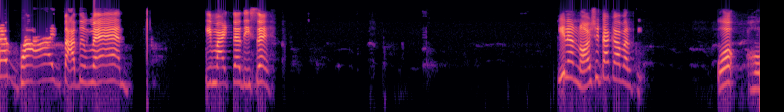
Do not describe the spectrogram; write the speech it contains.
আরে ভাই পাদু ম্যান কি মাইরটা দিছে কি না নয়শো টাকা আবার কি ও হো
